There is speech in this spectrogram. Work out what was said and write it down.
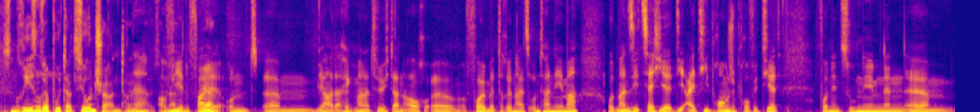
Das ist ein riesen Reputationsschaden Ne? teilweise. Auf ne? jeden Fall. Und ähm, ja, da hängt man natürlich dann auch äh, voll mit drin als Unternehmer. Und man sieht es ja hier, die IT-Branche profitiert von den zunehmenden ähm,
